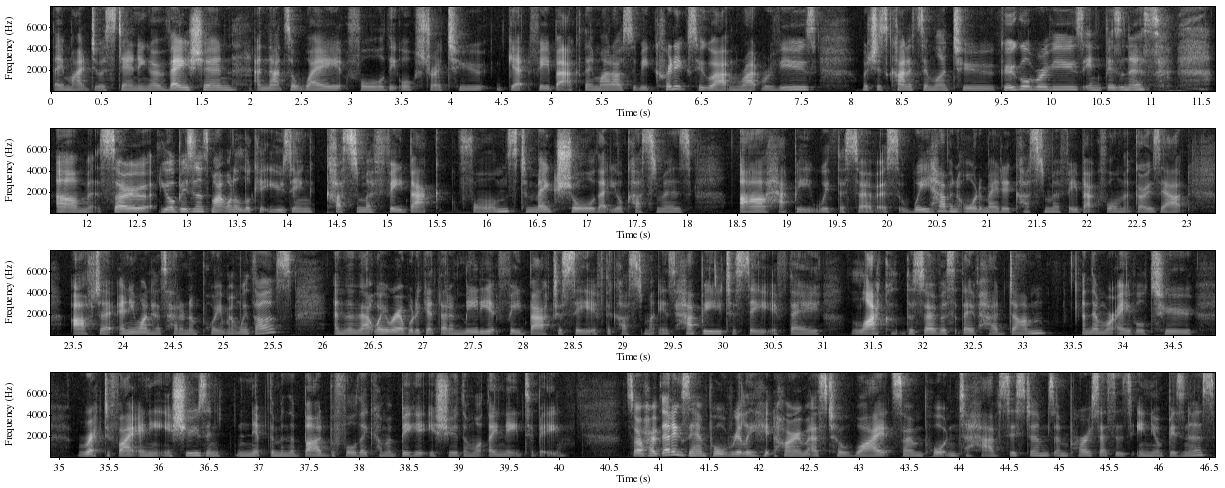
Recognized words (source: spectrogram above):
they might do a standing ovation, and that's a way for the orchestra to get feedback. They might also be critics who go out and write reviews, which is kind of similar to Google reviews in business. Um, so, your business might want to look at using customer feedback forms to make sure that your customers are happy with the service. We have an automated customer feedback form that goes out after anyone has had an appointment with us. And then that way, we're able to get that immediate feedback to see if the customer is happy, to see if they like the service that they've had done. and then we're able to rectify any issues and nip them in the bud before they become a bigger issue than what they need to be. So I hope that example really hit home as to why it's so important to have systems and processes in your business.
